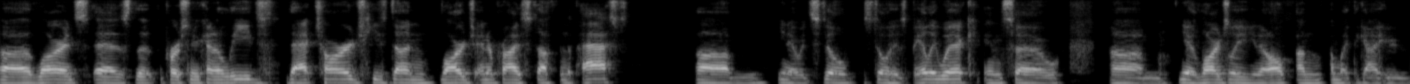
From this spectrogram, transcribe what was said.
uh, Lawrence as the, the person who kind of leads that charge. He's done large enterprise stuff in the past. Um, you know, it's still still his bailiwick, and so um, you know, largely, you know, I'm I'm like the guy who,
